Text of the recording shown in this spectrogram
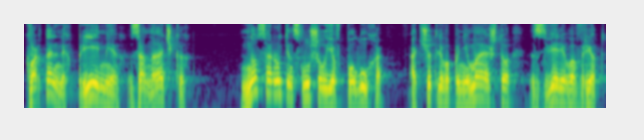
квартальных премиях, заначках. Но Сорокин слушал ее в полухо, отчетливо понимая, что Зверева врет.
